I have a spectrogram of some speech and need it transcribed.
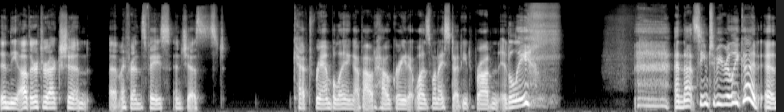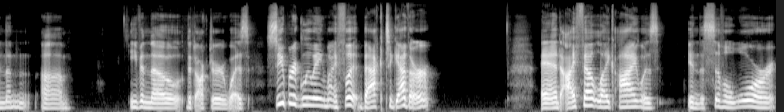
in the other direction at my friend's face and just kept rambling about how great it was when I studied abroad in Italy. and that seemed to be really good. And then um, even though the doctor was super gluing my foot back together. And I felt like I was in the Civil War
